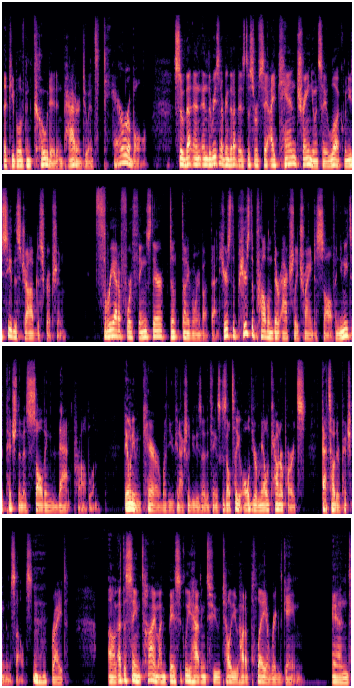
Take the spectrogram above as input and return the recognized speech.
that people have been coded and patterned to. And it's terrible. So that and, and the reason I bring that up is to sort of say I can train you and say, look, when you see this job description, three out of four things there, don't, don't even worry about that. Here's the here's the problem they're actually trying to solve. And you need to pitch them as solving that problem. They don't even care whether you can actually do these other things. Because I'll tell you, all your male counterparts, that's how they're pitching themselves. Mm-hmm. Right. Um, at the same time, I'm basically having to tell you how to play a rigged game. And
